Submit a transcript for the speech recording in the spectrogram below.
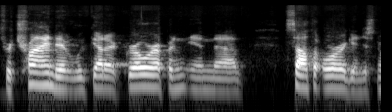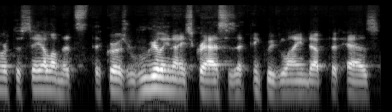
So we're trying to. We've got a grower up in in uh, south of Oregon, just north of Salem, that's that grows really nice grasses. I think we've lined up that has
